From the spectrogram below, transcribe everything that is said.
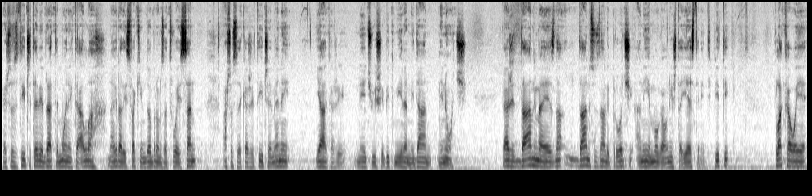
Kaže, što se tiče tebe, brate moj, nek te Allah nagradi svakim dobrom za tvoj san, a što se, kaže, tiče mene, ja, kaže, neću više biti miran ni dan, ni noć. Kaže, danima je, zna, dani su znali proći, a nije mogao ništa jesti niti piti. Plakao je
